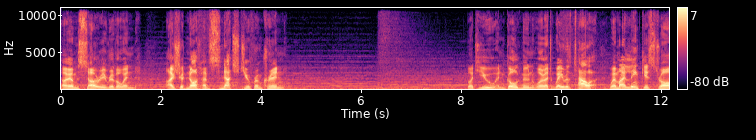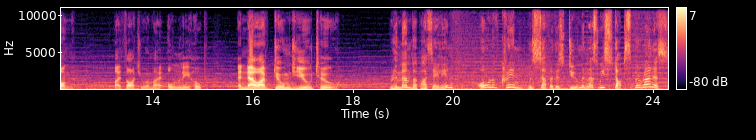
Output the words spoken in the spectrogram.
I am sorry, Riverwind. I should not have snatched you from Krynn. But you and Goldmoon were at Wayreth Tower, where my link is strong. I thought you were my only hope, and now I've doomed you too. Remember, Par-Salian, all of Krynn will suffer this doom unless we stop Spyranus.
